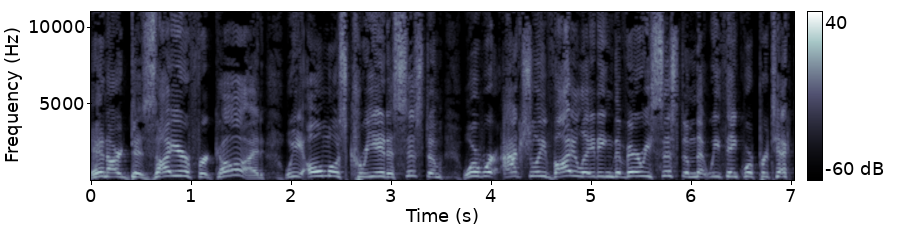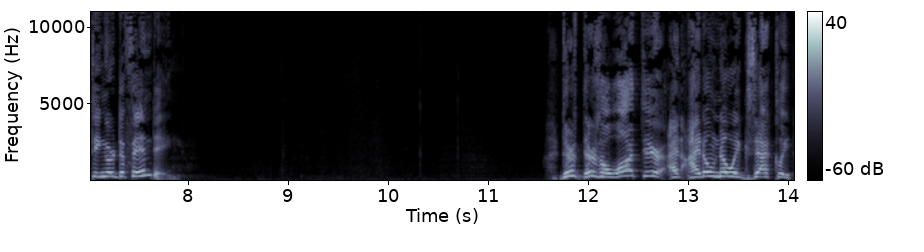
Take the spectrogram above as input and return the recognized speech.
and our desire for God, we almost create a system where we're actually violating the very system that we think we're protecting or defending? There, there's a lot there, and I don't know exactly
